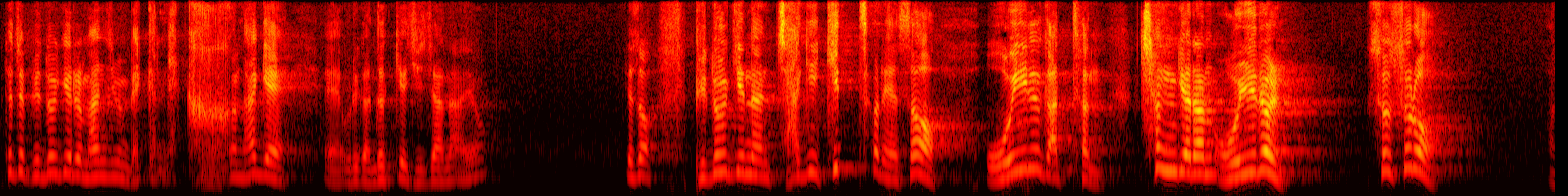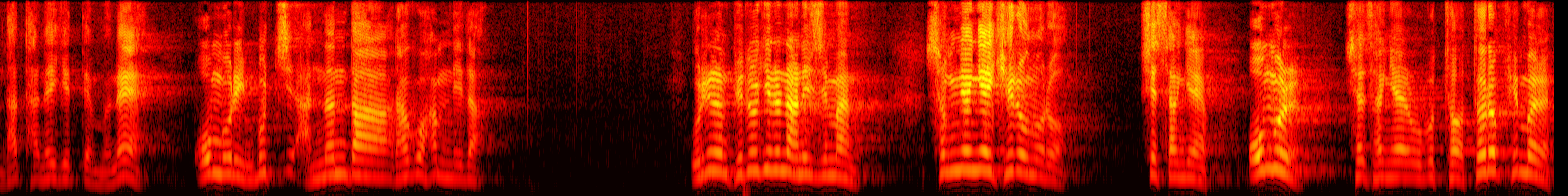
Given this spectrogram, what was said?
그래서 비둘기를 만지면 매끈매끈하게 우리가 느껴지잖아요. 그래서 비둘기는 자기 깃털에서 오일 같은 청결한 오일을 스스로 나타내기 때문에 오물이 묻지 않는다라고 합니다. 우리는 비둘기는 아니지만 성령의 기름으로 세상에 오물, 세상에로부터 더럽힘을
